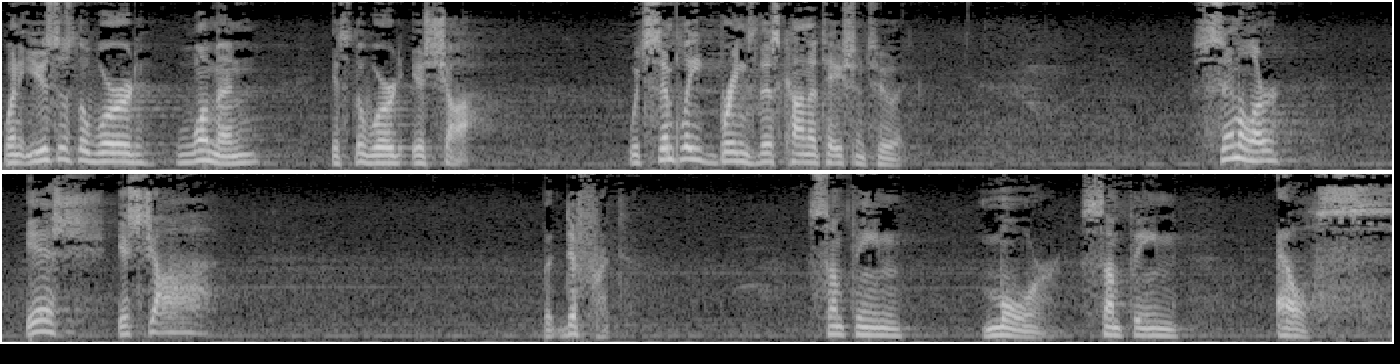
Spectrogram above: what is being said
When it uses the word woman, it's the word isha which simply brings this connotation to it. Similar, ish, isha, but different. Something more, something else.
